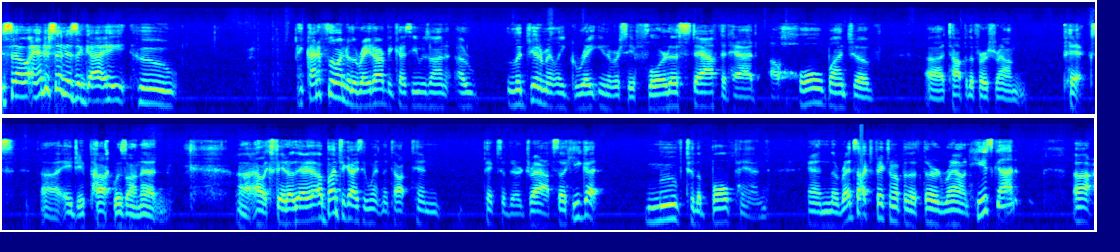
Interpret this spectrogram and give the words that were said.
So Anderson is a guy who he kind of flew under the radar because he was on a legitimately great University of Florida staff that had a whole bunch of uh, top of the first round picks. Uh, AJ Puk was on that. And, uh, Alex Faedo, There a bunch of guys who went in the top ten picks of their draft. So he got moved to the bullpen, and the Red Sox picked him up in the third round. He's got. Uh,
